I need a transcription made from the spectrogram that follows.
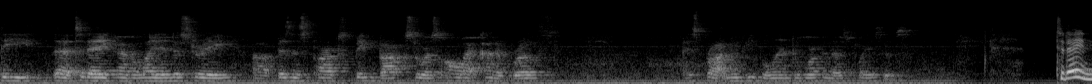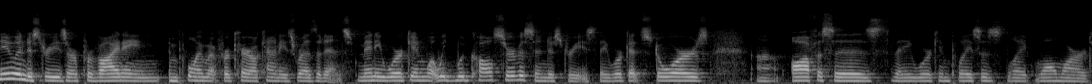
the uh, today kind of the light industry, uh, business parks, big box stores, all that kind of growth has brought new people in to work in those places. Today, new industries are providing employment for Carroll County's residents. Many work in what we would call service industries. They work at stores, uh, offices, they work in places like Walmart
